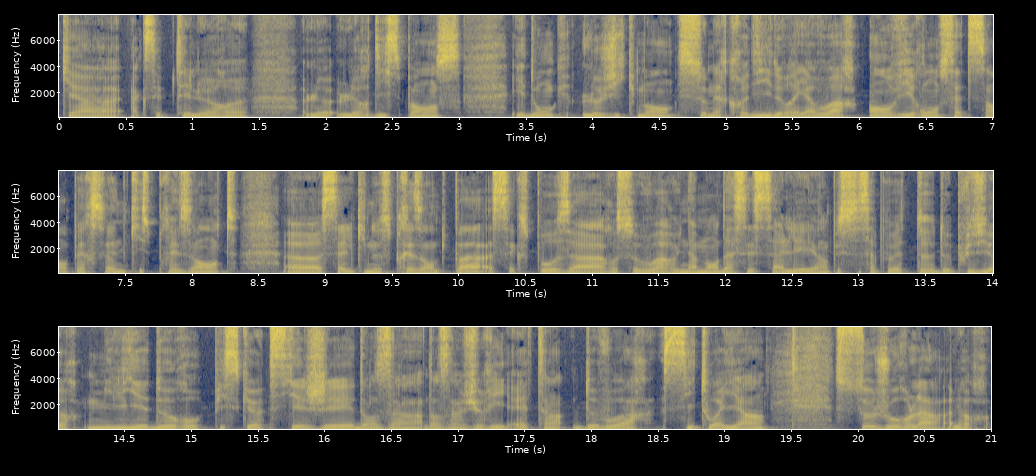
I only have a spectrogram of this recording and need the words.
qui a accepté leur, euh, leur dispense. Et donc, logiquement, ce mercredi, il devrait y avoir environ 700 personnes qui se présentent. Euh, celles qui ne se présentent pas s'exposent à recevoir une amende assez salée, hein, puisque ça peut être de plusieurs milliers d'euros, puisque siéger dans un, dans un jury est un devoir citoyen. Ce jour-là, alors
